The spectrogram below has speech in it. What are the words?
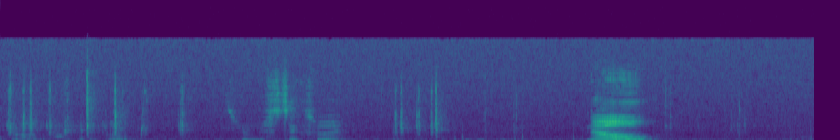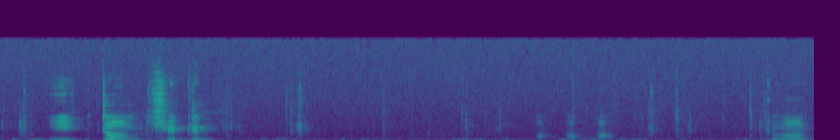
Okay, oh, sticks away. No! You dumb chicken. Come on.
